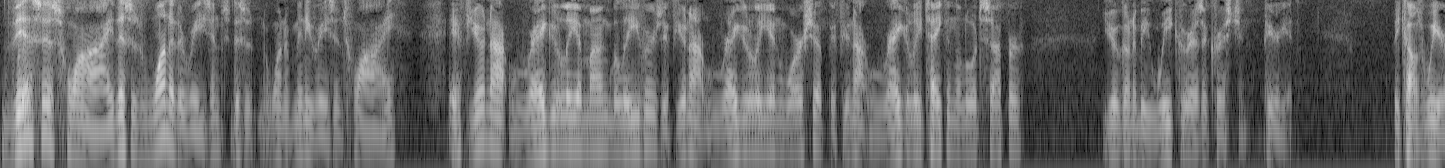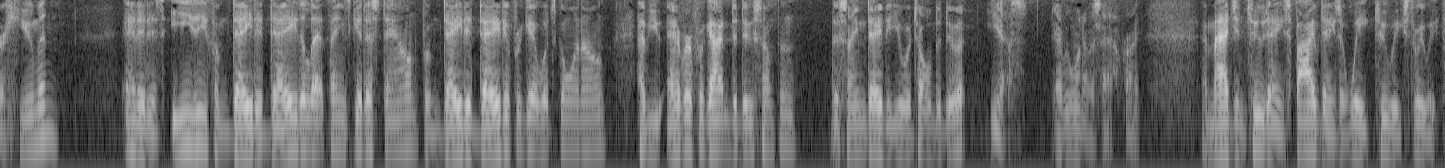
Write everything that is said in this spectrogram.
This is why, this is one of the reasons, this is one of many reasons why, if you're not regularly among believers, if you're not regularly in worship, if you're not regularly taking the Lord's Supper, you're going to be weaker as a Christian, period. Because we are human, and it is easy from day to day to let things get us down, from day to day to forget what's going on. Have you ever forgotten to do something the same day that you were told to do it? Yes. Every one of us have, right? Imagine two days, five days, a week, two weeks, three weeks.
